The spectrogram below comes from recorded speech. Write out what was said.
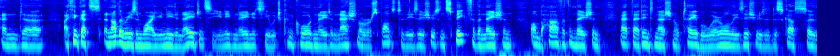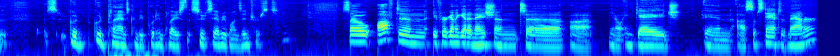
and uh, I think that's another reason why you need an agency. You need an agency which can coordinate a national response to these issues and speak for the nation on behalf of the nation at that international table where all these issues are discussed, so that good good plans can be put in place that suits everyone's interests. So often, if you're going to get a nation to, uh, you know, engage in a substantive manner,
